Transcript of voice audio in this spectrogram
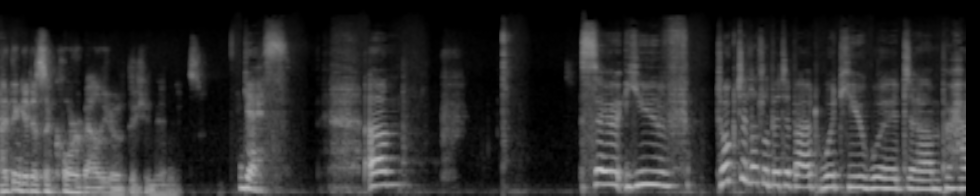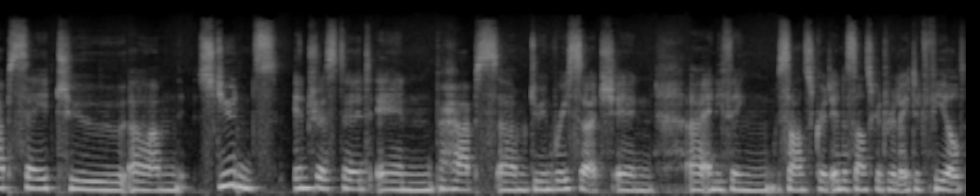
I think it is a core value of the humanities. Yes. Um, so you've talked a little bit about what you would um, perhaps say to um, students interested in perhaps um, doing research in uh, anything Sanskrit, in a Sanskrit related field.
